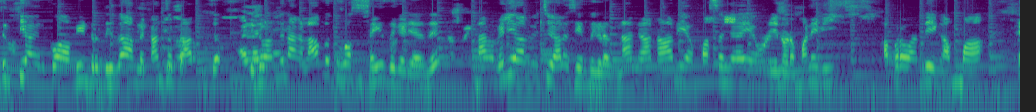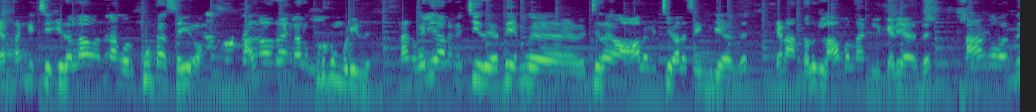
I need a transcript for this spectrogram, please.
திருப்தியா இருக்கும் அப்படின்றதுக்கு தான் அந்த கான்செப்ட் ஆரம்பிச்சோம். இது வந்து நாங்க லாபத்துக்கோசம் செய்யறது கிடையாது. நாங்க வெளியால் வச்சு வேலை செய்யறது கிடையாது. நாங்க நானும் என் பசங்க என்னோட என்னோட மனைவி அப்புறம் வந்து எங்க அம்மா என் தங்கச்சி இதெல்லாம் வந்து நாங்க ஒரு கூட்டா செய்யறோம் அதனால தான் எங்களால கொடுக்க முடியுது. நாங்க வெளியாள வச்சு இது வந்து எங்க வச்சு தான் ஆளை வச்சு வேலை செய்ய முடியாது. ஏன்னா அந்த அளவுக்கு லாபம்லாம் எங்களுக்கு கிடையாது. நாங்க வந்து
